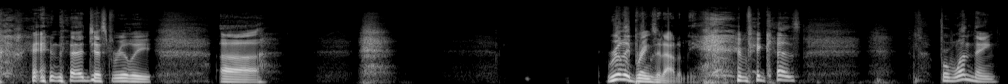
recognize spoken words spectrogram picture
and that just really uh really brings it out of me because for one thing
